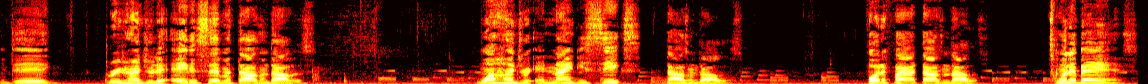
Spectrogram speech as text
You dig? $387,000. 196 $196,000. $45,000. 20 bands.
